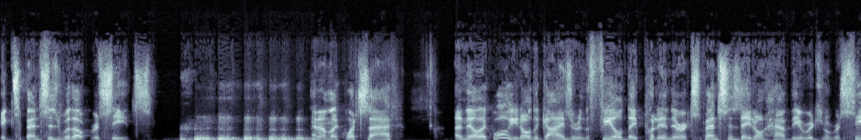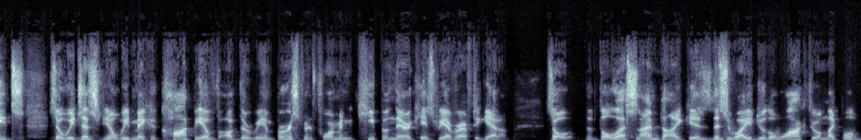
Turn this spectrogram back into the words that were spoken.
expenses without receipts. and I'm like, what's that? and they're like, well, you know, the guys are in the field, they put in their expenses, they don't have the original receipts. So we just, you know, we make a copy of, of the reimbursement form and keep them there in case we ever have to get them. So the, the lesson I'm like is this is why you do the walkthrough. I'm like, well,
